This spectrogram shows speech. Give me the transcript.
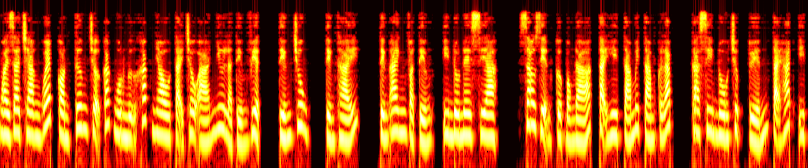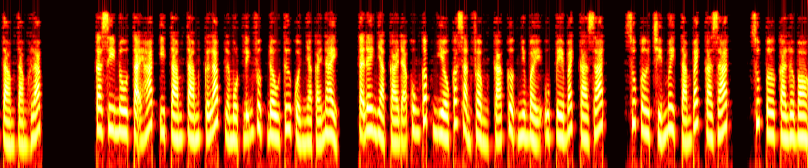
Ngoài ra trang web còn tương trợ các ngôn ngữ khác nhau tại châu Á như là tiếng Việt, tiếng Trung, tiếng Thái, tiếng Anh và tiếng Indonesia. Giao diện cược bóng đá tại Hi88 Club, casino trực tuyến tại Hi88 Club. Casino tại Hi88 Club là một lĩnh vực đầu tư của nhà cái này. Tại đây nhà cái đã cung cấp nhiều các sản phẩm cá cược như 7 UP Bách Kazat, Super 98 Baccarat, Super colorball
